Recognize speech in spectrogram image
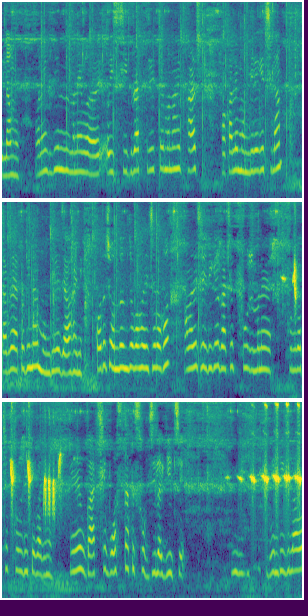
এলাম। অনেক দিন মানে ওই শিবরাত্রিতে মনে হয় ফার্স্ট সকালে মন্দিরে গেছিলাম। তারপরে এতদিন আর মন্দিরে যাওয়া হয়নি। কত চন্দন জবা হয়েছে দেখো। আমাদের সেই দিকে গাছে ফুল মানে ফুল গাছে ফুল দিতে পারি না। গাছে বস্তাতে সবজি লাগিয়েছে। ভেন্ডিগুলোও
